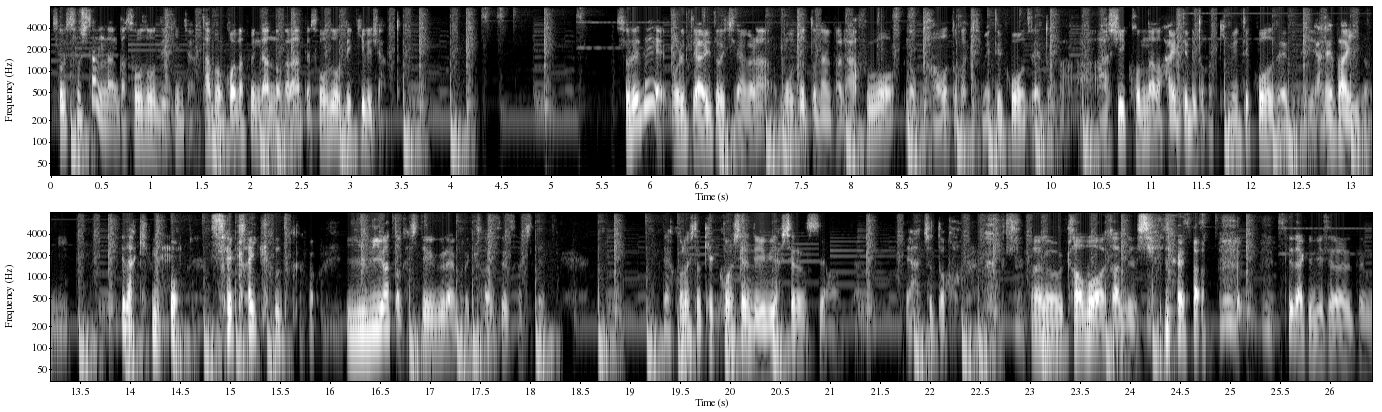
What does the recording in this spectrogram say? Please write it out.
それそしたらなんか想像できんじゃん。多分こんな風になるのかなって想像できるじゃんと。それで俺とやり取りしながらもうちょっとなんかラフをの顔とか決めてこうぜとかあ足こんなの履いてるとか決めてこうぜってやればいいのに。手だけもう世界観とかの指輪とかしてるぐらいまで完成させて「いやこの人結婚してるんで指輪してるんですよ」いな「いやちょっと あの顔もわかんねえし」みたいな。手だけ見せられても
